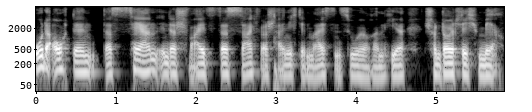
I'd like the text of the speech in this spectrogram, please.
oder auch den, das CERN in der Schweiz. Das sagt wahrscheinlich den meisten Zuhörern hier schon deutlich mehr.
